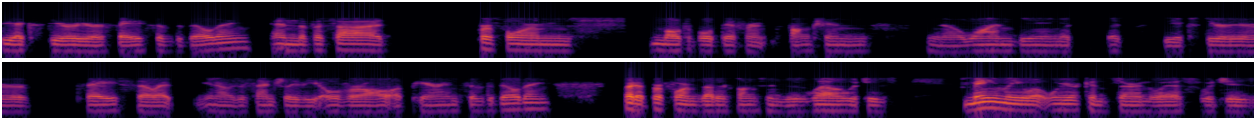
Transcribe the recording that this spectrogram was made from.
the exterior face of the building. And the facade performs multiple different functions. You know, one being it's, it's the exterior face, so it, you know, is essentially the overall appearance of the building. But it performs other functions as well, which is mainly what we're concerned with, which is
